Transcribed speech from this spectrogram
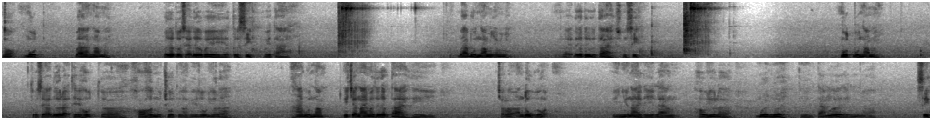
Đó một ba năm này. Bây giờ tôi sẽ đưa về từ xỉu về tài. Ba bốn năm em nhé. Lại đưa từ tài xuống xỉu. Một bốn năm này tôi sẽ đưa lại thế hột uh, khó hơn một chút nữa ví dụ như là hai bốn năm. Chén này mà giữ được tài thì chắc là ăn đủ đúng không ạ? Vì như này thì làng hầu như là 10 người thì 8 người đánh uh, xỉu.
